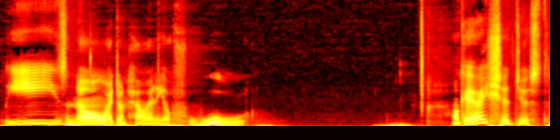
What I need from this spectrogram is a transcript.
Please, no, I don't have any of wool. Okay, I should just...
